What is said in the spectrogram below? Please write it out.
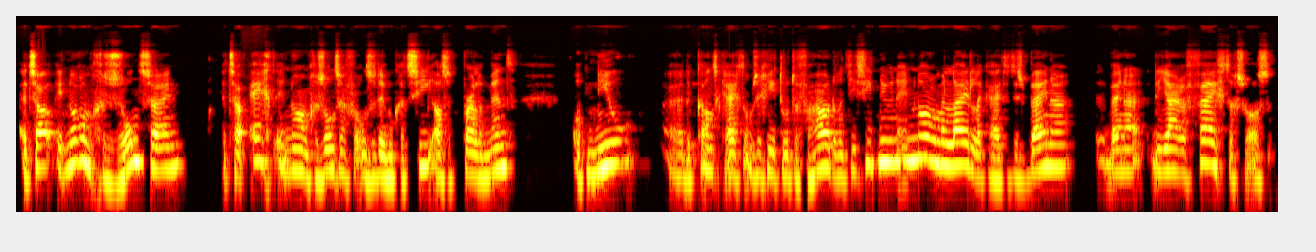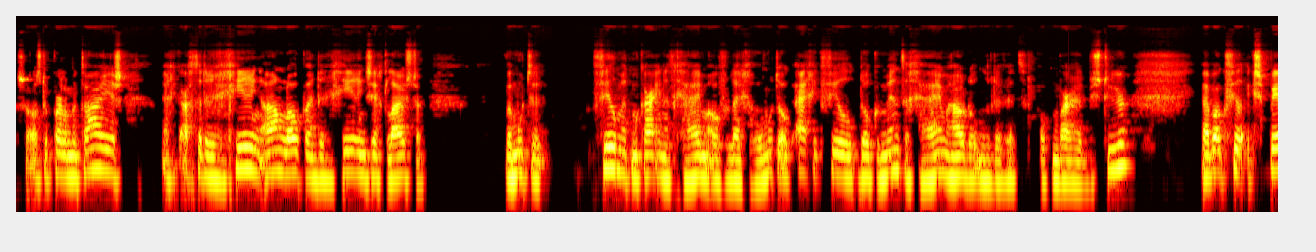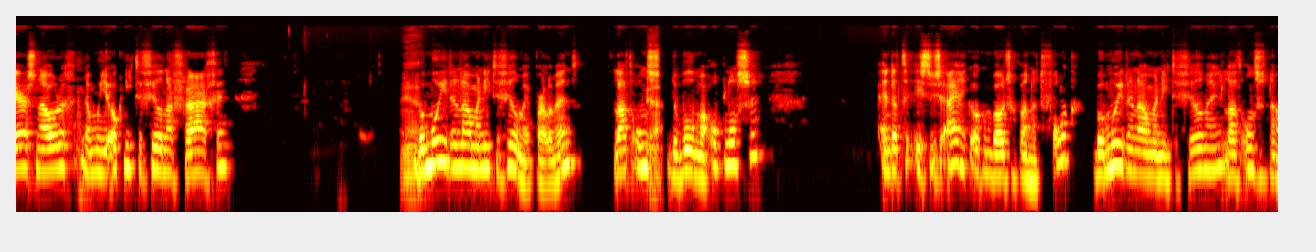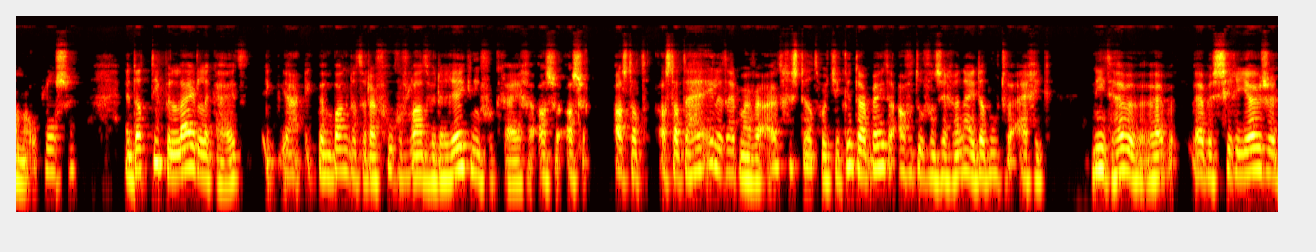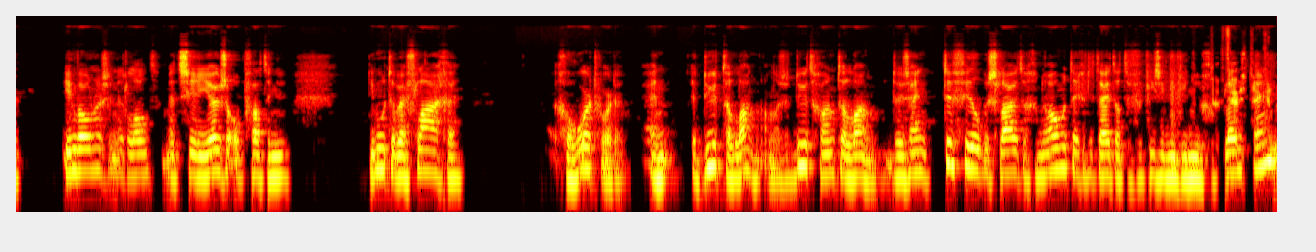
Het zou enorm gezond zijn. Het zou echt enorm gezond zijn voor onze democratie als het parlement opnieuw uh, de kans krijgt om zich hiertoe te verhouden. Want je ziet nu een enorme leidelijkheid. Het is bijna, bijna de jaren 50, zoals, zoals de parlementariërs eigenlijk achter de regering aanlopen en de regering zegt: luister, we moeten veel met elkaar in het geheim overleggen. We moeten ook eigenlijk veel documenten geheim houden onder de wet openbaarheid bestuur. We hebben ook veel experts nodig. Daar moet je ook niet te veel naar vragen. Ja. Bemoei je er nou maar niet te veel mee, parlement. Laat ons de boel maar oplossen. En dat is dus eigenlijk ook een boodschap aan het volk. Bemoei je er nou maar niet te veel mee. Laat ons het nou maar oplossen. En dat type leidelijkheid, ik, ja, ik ben bang dat we daar vroeg of laat weer de rekening voor krijgen. Als, als, als, dat, als dat de hele tijd maar weer uitgesteld wordt. Je kunt daar beter af en toe van zeggen: nee, dat moeten we eigenlijk niet hebben. We hebben, we hebben serieuze inwoners in het land met serieuze opvattingen. Die moeten bij vlagen gehoord worden. En het duurt te lang, anders. Het duurt gewoon te lang. Er zijn te veel besluiten genomen tegen de tijd dat de verkiezingen die nu gepland zijn.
